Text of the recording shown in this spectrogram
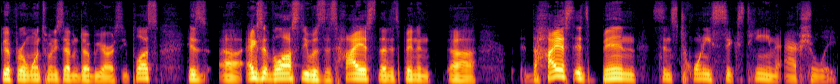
Good for a 127 WRC plus. His uh, exit velocity was his highest that it's been in uh, the highest it's been since 2016 actually.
